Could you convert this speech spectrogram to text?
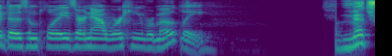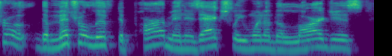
of those employees are now working remotely. Metro, the Metrolift department is actually one of the largest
